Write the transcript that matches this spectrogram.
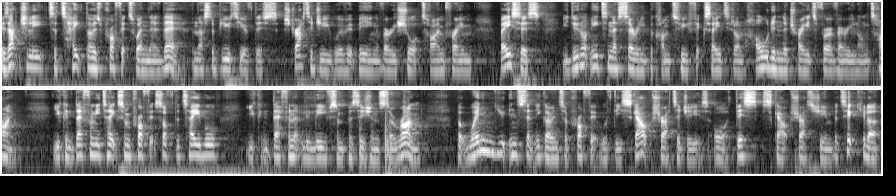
is actually to take those profits when they're there. And that's the beauty of this strategy, with it being a very short time frame basis. You do not need to necessarily become too fixated on holding the trades for a very long time. You can definitely take some profits off the table, you can definitely leave some positions to run. But when you instantly go into profit with these scalp strategies, or this scalp strategy in particular,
